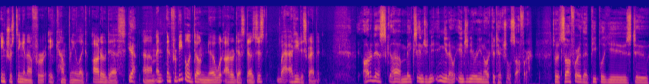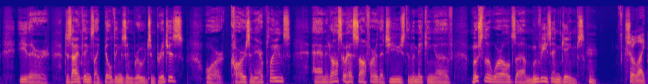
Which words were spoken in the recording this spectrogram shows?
interesting enough for a company like Autodesk. Yeah. Um, and and for people who don't know what Autodesk does, just how do you describe it? Autodesk uh, makes engin- you know engineering and architectural software. So it's software that people use to either design things like buildings and roads and bridges, or cars and airplanes. And it also has software that's used in the making of most of the world's uh, movies and games. So like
